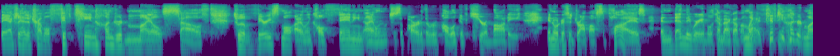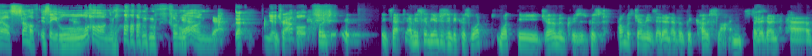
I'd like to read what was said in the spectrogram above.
They actually had to travel 1,500 miles south to a very small island called Fanning Island, which is a part of the Republic of Kiribati, in order to drop off supplies. And then they were able to come back up. I'm like, 1,500 miles south is a yeah. long, long, long yeah. yeah. you know, travel. Exactly. I mean, it's going to be interesting because what what the German cruises, because the problem with Germany is they don't have a big coastline, so yeah. they don't have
